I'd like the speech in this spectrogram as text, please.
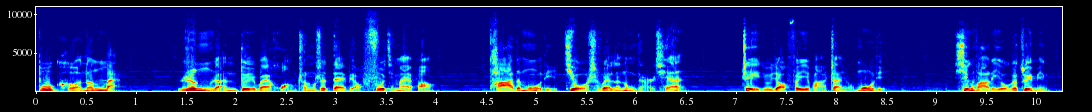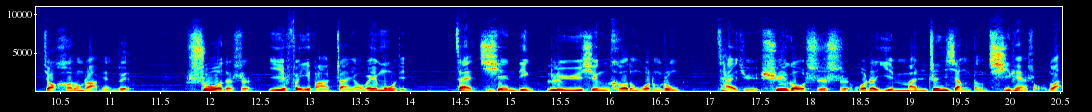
不可能卖，仍然对外谎称是代表父亲卖房。他的目的就是为了弄点钱，这就叫非法占有目的。刑法里有个罪名叫合同诈骗罪，说的是以非法占有为目的，在签订、履行合同过程中，采取虚构事实或者隐瞒真相等欺骗手段，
